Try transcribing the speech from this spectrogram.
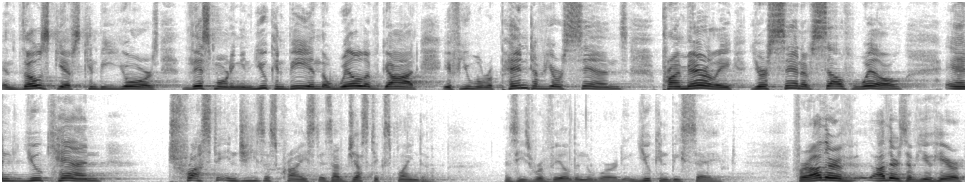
And those gifts can be yours this morning, and you can be in the will of God if you will repent of your sins, primarily your sin of self will, and you can trust in Jesus Christ, as I've just explained him, as he's revealed in the Word. You can be saved. For other others of you here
